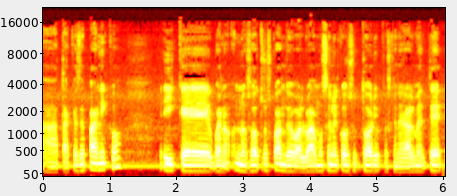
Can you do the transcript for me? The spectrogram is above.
a, ataques de pánico y que, bueno, nosotros cuando evaluamos en el consultorio, pues generalmente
